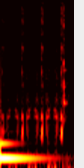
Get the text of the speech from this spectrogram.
you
